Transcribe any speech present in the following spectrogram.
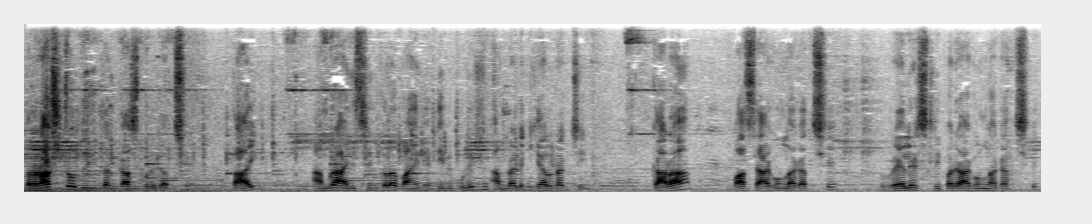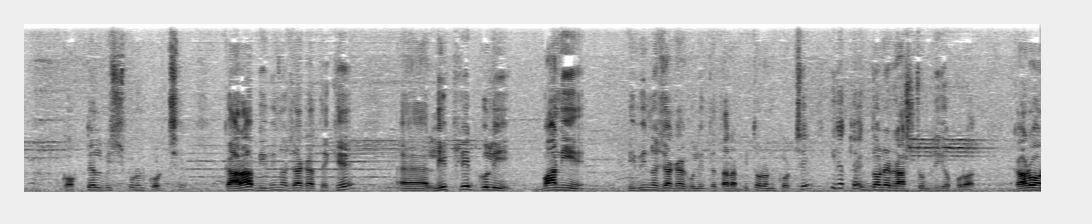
তারা রাষ্ট্রদ্রোহিতার কাজ করে যাচ্ছে। তাই আমরা আইন শৃঙ্খলা বাহিনী, ডিবি পুলিশ, আমরা এটা খেয়াল রাখছি, কারা বাসে আগুন লাগাচ্ছে, রেলের স্লিপারে আগুন লাগাচ্ছে, ককটেল বিস্ফোরণ করছে, কারা বিভিন্ন জায়গা থেকে লিফলেটগুলি বানিয়ে বিভিন্ন জায়গাগুলিতে তারা বিতরণ করছে, এটা তো এক ধরনের রাষ্ট্রদ্রোহী অপরাধ। কারণ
